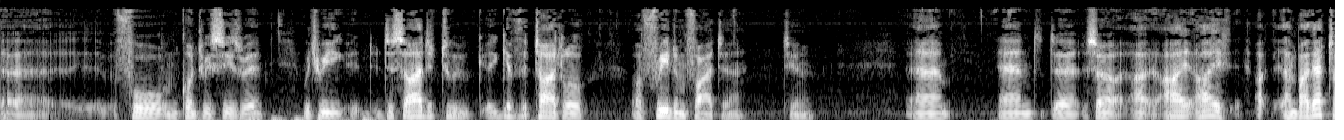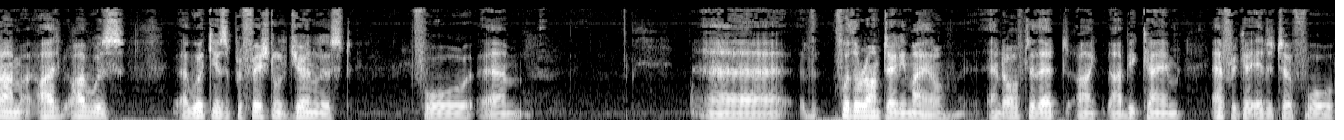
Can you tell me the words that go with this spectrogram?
uh, for Mkhonto weSizwe, which we decided to give the title of Freedom Fighter to. Um, and uh, so I, I, I, and by that time I, I was uh, working as a professional journalist for um, uh, for the Rand Daily Mail, and after that I, I became Africa editor for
